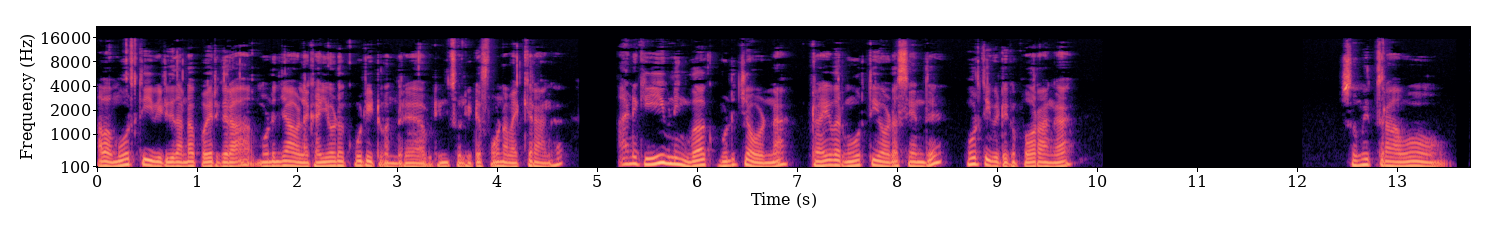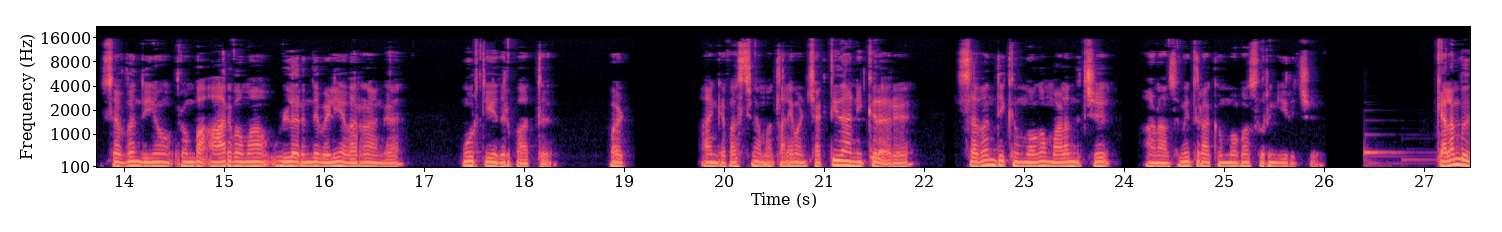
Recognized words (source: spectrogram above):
அவள் மூர்த்தி வீட்டுக்கு தாண்டா போயிருக்கிறா. முடிஞ்சால் அவளை கையோட கூட்டிகிட்டு வந்துரு அப்படின்னு சொல்லிட்டு ஃபோனை வைக்கிறாங்க. அன்றைக்கி ஈவினிங் ஒர்க் முடித்த உடனே டிரைவர் மூர்த்தியோட சேர்ந்து மூர்த்தி வீட்டுக்கு போகிறாங்க சுமித்ராவும் செவ்வந்தியும் ரொம்ப ஆர்வமாக உள்ளேருந்து வெளியே வர்றாங்க மூர்த்தி எதிர்பார்த்து. பட் அங்கே ஃபஸ்ட்டு நம்ம தலைவன் சக்தி தான் நிற்கிறாரு செவந்திக்கு முகம் மலர்ந்துச்சு ஆனால் சுமித்ராக்கு முகம் சுருங்கிருச்சு. கிளம்பு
